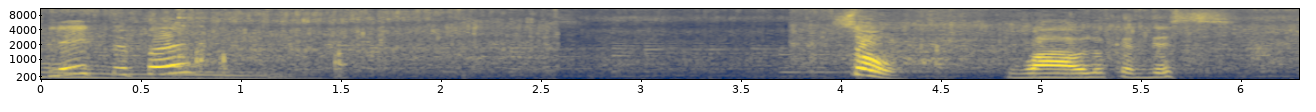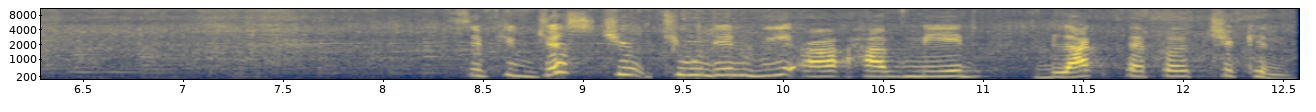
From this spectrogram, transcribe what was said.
Black pepper, So, wow, look at this. So if you've just tu- tuned in, we are, have made black pepper chicken.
